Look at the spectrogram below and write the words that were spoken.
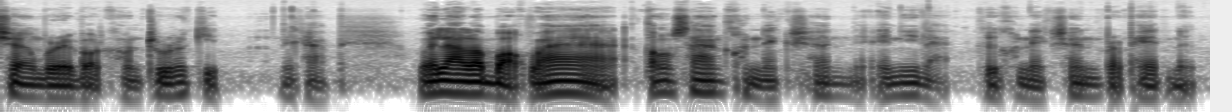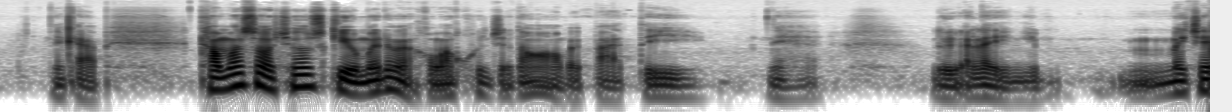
เชิงบริบทของธุรกิจนะครับ เวลาเราบอกว่าต้องสร้าง connection เนี่ยไอ้นี่แหละคือ connection ประเภทหนึ่งนะครับคำว่า social skill ไม่ได้หมายความว่าคุณจะต้องออกไปปาร์ตี้นะฮะหรืออะไรอย่างนี้ไม่ใช่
